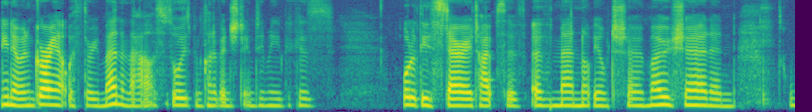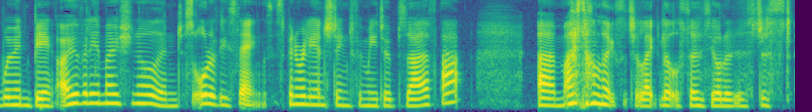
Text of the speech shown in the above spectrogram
you know, and growing up with three men in the house has always been kind of interesting to me because all of these stereotypes of, of men not being able to show emotion and women being overly emotional and just all of these things. It's been really interesting for me to observe that. Um, I sound like such a like little sociologist just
